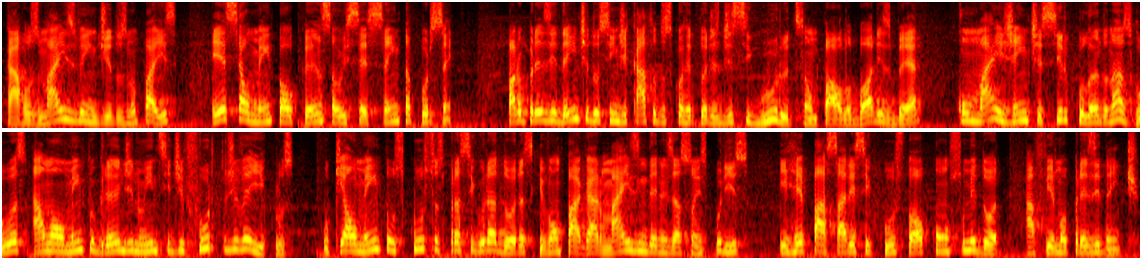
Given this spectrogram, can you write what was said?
carros mais vendidos no país, esse aumento alcança os 60%. Para o presidente do Sindicato dos Corretores de Seguro de São Paulo, Boris Ber, com mais gente circulando nas ruas, há um aumento grande no índice de furto de veículos, o que aumenta os custos para as seguradoras, que vão pagar mais indenizações por isso e repassar esse custo ao consumidor, afirma o presidente.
